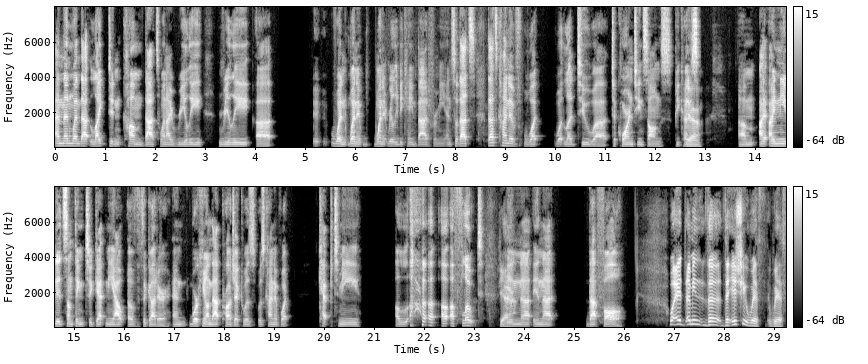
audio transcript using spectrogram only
and then when that light didn't come that's when i really really uh when when it when it really became bad for me and so that's that's kind of what what led to uh to quarantine songs because Yeah. Um I I needed something to get me out of the gutter and working on that project was was kind of what kept me al- a- afloat Yeah. in uh, in that that fall Well, it, I mean the the issue with with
